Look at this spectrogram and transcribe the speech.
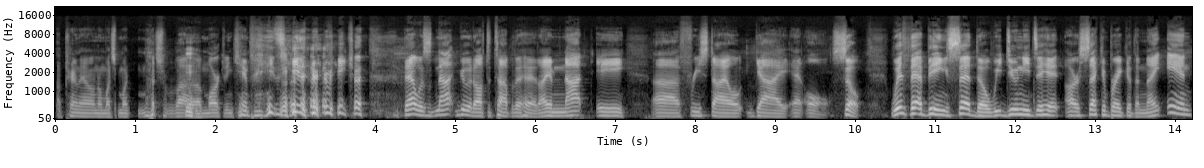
apparently I don't know much much, much about uh, marketing campaigns either because that was not good off the top of the head. I am not a uh, freestyle guy at all. So, with that being said, though, we do need to hit our second break of the night and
